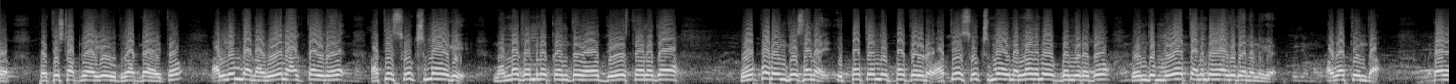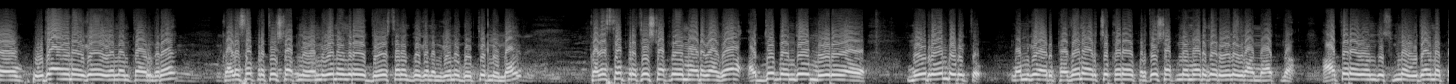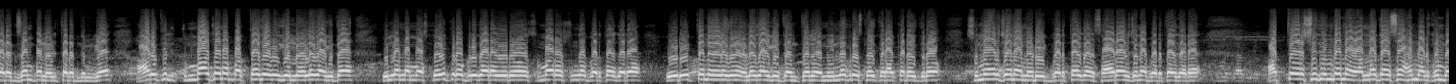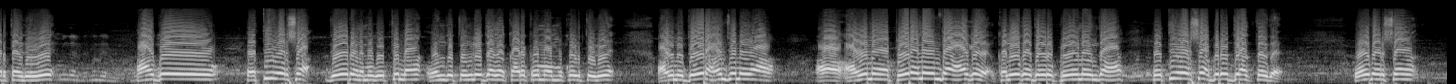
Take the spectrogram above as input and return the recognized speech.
ಪ್ರತಿಷ್ಠಾಪನೆಯಾಗಿ ಉದ್ಘಾಟನೆ ಆಯಿತು. ಅಲ್ಲಿಂದ ನಾವೇನು ಆಗ್ತಾ ಇದೆ, ಅತಿ ಸೂಕ್ಷ್ಮವಾಗಿ ನನ್ನ ಗಮನಕ್ಕಂತೂ ದೇವಸ್ಥಾನದ ಓಪನಿಂಗ್ ದಿವಸನೇ, ಇಪ್ಪತ್ತೊಂದು, ಇಪ್ಪತ್ತೆರಡು, ಅತಿ ಸೂಕ್ಷ್ಮವಾಗಿ ನನ್ನ ಅನುಭವಕ್ಕೆ ಬಂದಿರೋದು ಒಂದು ಮೂವತ್ತು ಅನುಭವ ಆಗಿದೆ ನನಗೆ ಅವತ್ತಿಂದ. ಉದಾಹರಣೆಗೆ ಏನಂತ ಅಂದರೆ ಕಳಸ ಪ್ರತಿಷ್ಠಾಪನೆ, ನಮಗೇನಂದ್ರೆ ದೇವಸ್ಥಾನದ ಬಗ್ಗೆ ನಮಗೇನು ಗೊತ್ತಿರಲಿಲ್ಲ. ಕಳಸ ಪ್ರತಿಷ್ಠಾಪನೆ ಮಾಡುವಾಗ ಅದು ಬಂದು ಮೂರು ಮೂರು ರೌಂಡ್ ಹೊಡಿತು. ನಮಗೆ ಅವ್ರ ಪ್ರಧಾನ ಅರ್ಚಕರ ಪ್ರತಿಷ್ಠಾಪನೆ ಮಾಡಿದ್ರೆ ಹೇಳಿದ್ರು ಆ ಮಾತನ್ನ ಆ ಥರ ಒಂದು ಸುಮ್ಮನೆ ಉದಾಹರಣೆ ಫಾರ್ ಎಕ್ಸಾಂಪಲ್ ಹೇಳ್ತಾರೆ ನಿಮಗೆ. ಆ ರೀತಿಲಿ ತುಂಬ ಜನ ಭಕ್ತಾದಿಗಳಿಗೆ ಇಲ್ಲಿ ಒಳ್ಳೇದಾಗಿದೆ. ಇಲ್ಲ, ನಮ್ಮ ಸ್ನೇಹಿತರೊಬ್ರು ಇದ್ದಾರೆ, ಇವರು ಸುಮಾರು ವರ್ಷದಿಂದ ಬರ್ತಾ ಇದ್ದಾರೆ. ಇವ್ರು ಈಗ ಹೇಳಿದ್ರೆ ಒಳ್ಳೇದಾಗಿದೆ ಅಂತೇಳಿ ನಮ್ಮ ಇನ್ನೊಬ್ರು ಸ್ನೇಹಿತರು ಆ ಕಡೆ ಇದ್ರು. ಸುಮಾರು ಜನ ನೋಡಿ ಈಗ ಬರ್ತಾ ಇದ್ದಾರೆ, ಸಾವಿರಾರು ಜನ ಬರ್ತಾ ಇದ್ದಾರೆ. ಹತ್ತು ವರ್ಷದಿಂದ ನಾವು ಅನ್ನದಾಸೋಹ ಮಾಡ್ಕೊಂಡು ಬರ್ತಾ ಇದ್ದೀವಿ. ಹಾಗೂ ಪ್ರತಿ ವರ್ಷ ದೇವರು, ನಮಗೆ ಗೊತ್ತಿಲ್ಲ, ಒಂದು ತಿಂಗಳಿದ್ದಾಗ ಕಾರ್ಯಕ್ರಮ ಹಮ್ಮಿಕೊಳ್ತೀವಿ ಅವನು ದೇವರ ಆಂಜನೇಯ ಅವನ ಪ್ರೇರಣೆಯಿಂದ ಹಾಗೆ ಕಲಿಯುಗ ದೇವರ ಪ್ರೇರಣೆಯಿಂದ ಪ್ರತಿ ವರ್ಷ ಅಭಿವೃದ್ಧಿ ಆಗ್ತಾ ಇದೆ. ಹೋದ ವರ್ಷ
